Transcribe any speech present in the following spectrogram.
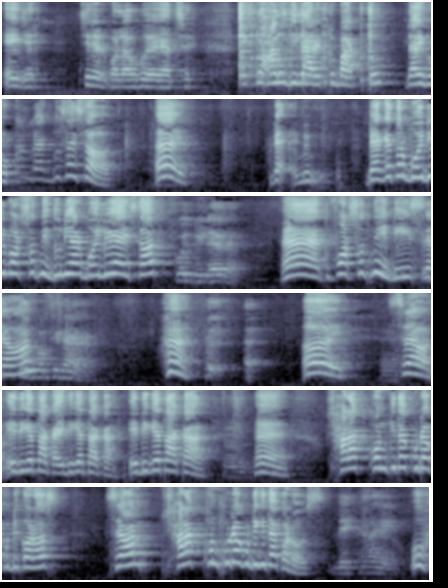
এই যে চিড়ের পোলাও হয়ে গেছে। একটু আলু দিলে আর একটু বাড়তো। যাই হোক। ব্যাগ গুছাইছ? এই ব্যাগ- ব্যাগে তোর বই দি পড়ছত নি? দুনিয়ার বই লই আইসত? হ্যাঁ তুই পড়ছত নি দি শ্রেয়ন। হ্যাঁ। ওই শ্রেয়ন এদিকে তাকা এদিকে তাকা এদিকে তাকা। হ্যাঁ। সারাক্ষণ কিতা খুটাখুটি করস? শ্রেয়ন সারাক্ষণ খুটাখুটি কিতা করস? উফ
